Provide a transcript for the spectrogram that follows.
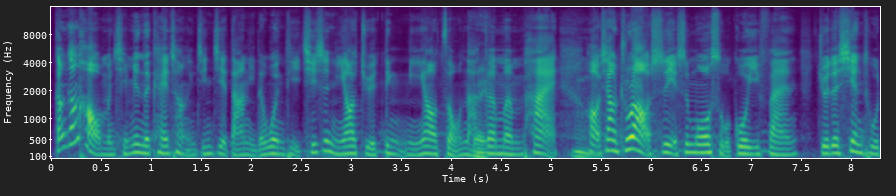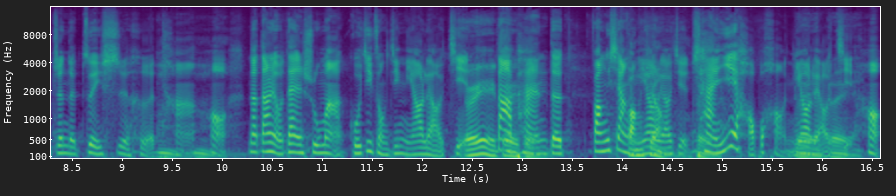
刚刚好，我们前面的开场已经解答你的问题。其实你要决定你要走哪个门派。嗯、好像朱老师也是摸索过一番，觉得线图真的最适合他。嗯嗯、那当然有但书嘛，国际总经你要了解，大盘的方向你要了解，产业好不好你要了解。哈，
